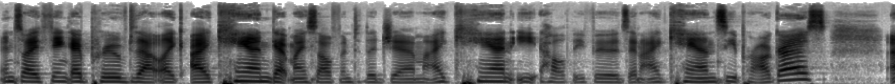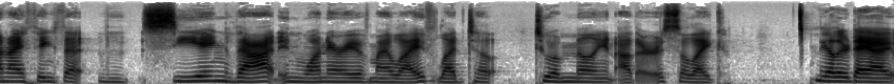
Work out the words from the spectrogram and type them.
And so I think I proved that like I can get myself into the gym. I can eat healthy foods and I can see progress. And I think that seeing that in one area of my life led to to a million others. So like the other day I,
